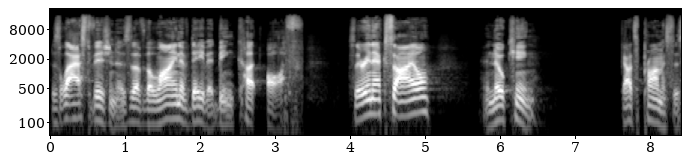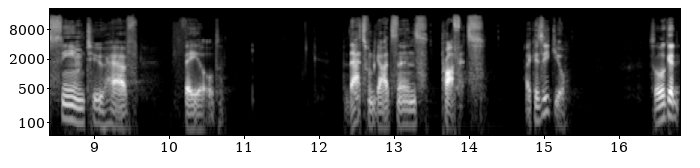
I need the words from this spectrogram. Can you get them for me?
His last vision is of the line of David being cut off. So they're in exile and no king. God's promises seem to have failed. But that's when God sends prophets, like Ezekiel. So look at,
